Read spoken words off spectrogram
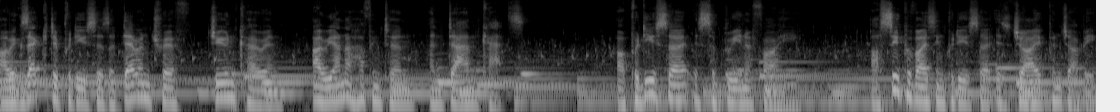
Our executive producers are Deron Triff, June Cohen, Arianna Huffington, and Dan Katz. Our producer is Sabrina Fahi. Our supervising producer is Jai Punjabi.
